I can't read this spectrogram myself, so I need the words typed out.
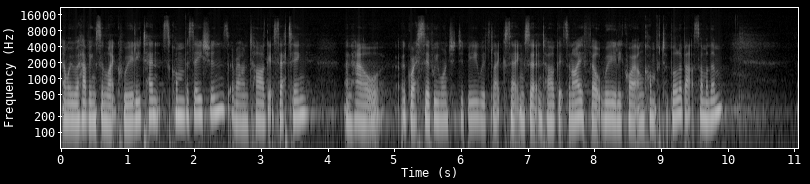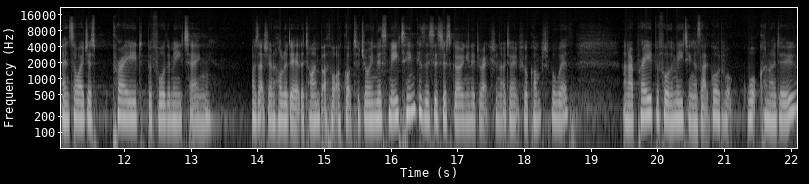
and we were having some like really tense conversations around target setting and how aggressive we wanted to be with like setting certain targets. And I felt really quite uncomfortable about some of them. And so I just prayed before the meeting. I was actually on holiday at the time, but I thought I've got to join this meeting because this is just going in a direction I don't feel comfortable with. And I prayed before the meeting. I was like, God, what, what can I do?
